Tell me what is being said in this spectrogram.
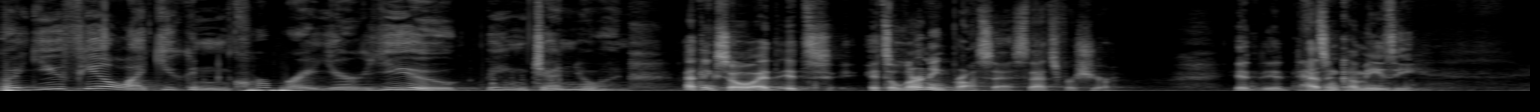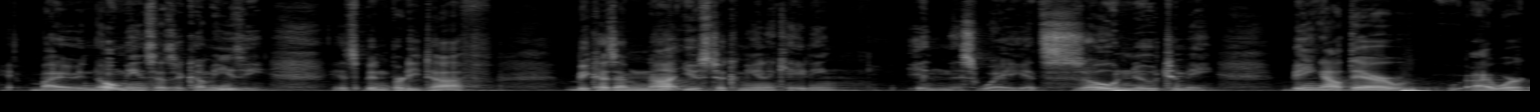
But you feel like you can incorporate your you being genuine. I think so. It's, it's a learning process, that's for sure. It, it hasn't come easy by no means has it come easy. It's been pretty tough because I'm not used to communicating in this way. It's so new to me. Being out there, I work,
